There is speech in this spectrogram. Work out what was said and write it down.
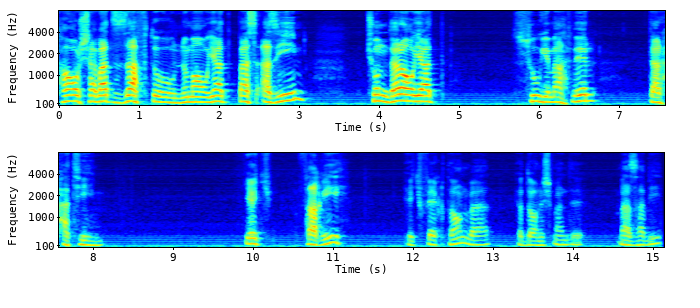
تا شود زفت و نماید بس عظیم چون درآید سوی محول در حتیم. یک فقیه یک فقدان و یا دانشمند مذهبی.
